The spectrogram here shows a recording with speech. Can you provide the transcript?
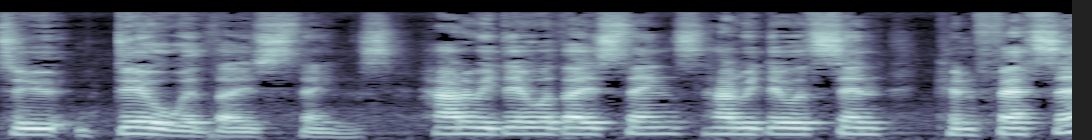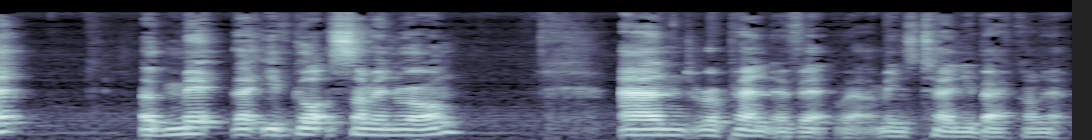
to deal with those things. How do we deal with those things? How do we deal with sin? Confess it, admit that you've got something wrong, and repent of it. Well, that means turn your back on it,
